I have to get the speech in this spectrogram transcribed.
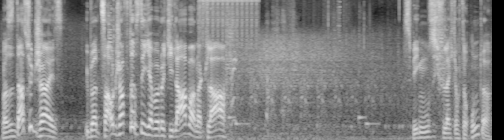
Was ist das für ein Scheiß? Über Zaun schafft das nicht, aber durch die Lava, na klar. Deswegen muss ich vielleicht auch da runter.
